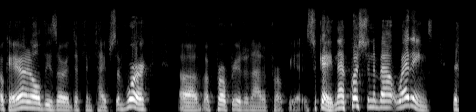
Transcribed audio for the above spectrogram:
Okay, and all these are different types of work, uh, appropriate or not appropriate. It's okay. Now, question about weddings. So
